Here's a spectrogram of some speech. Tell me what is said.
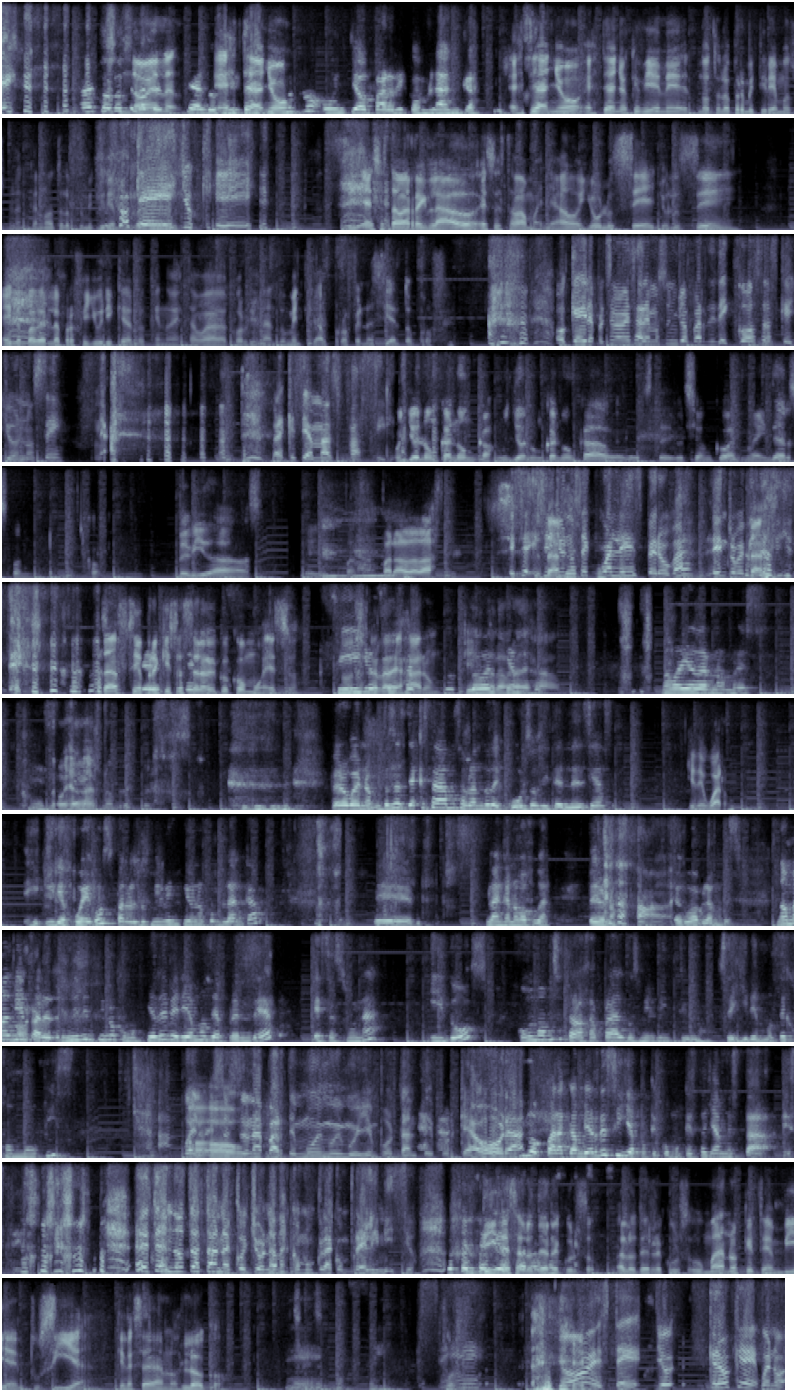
No, en la- este año- Un Jeopardy con Blanca. Este año, este año que viene, no te lo permitiremos, Blanca, no te lo permitiremos. Ok, ok. Sí, eso estaba arreglado, eso estaba mañado, yo lo sé, yo lo sé. Ahí nos va a ver la profe Yuri, que era lo que nos estaba coordinando. Mentira, profe, no es cierto, profe. Ok, la próxima vez haremos un Jeopardy de cosas que yo no sé. Para que sea más fácil. Un yo nunca nunca, un yo nunca nunca, este, versión Coal Minders con, con bebidas eh, para, para. Sí, Ese, ese Daf, yo no sé cuál es, pero va, dentro me Daf. dijiste. Daf siempre Este- quiso hacer algo como eso. Sí, pero yo la siempre- dejaron. ¿Quién no la habrá dejado? No voy a dar nombres. No voy a Este, dar nombres, pero Pero bueno, entonces ya que estábamos hablando de cursos y tendencias Y de Guaro. y, y de juegos para el 2021 con Blanca, eh, Blanca no va a jugar, pero no, luego hablamos de eso. No, más bien Ahora- para el 2021, como qué deberíamos de aprender, esa es una. Y dos, ¿cómo vamos a trabajar para el 2021? ¿Seguiremos de home office? Ah, bueno, eso Oh. es una parte muy, muy, muy importante, porque ahora Digo, para cambiar de silla, porque como que esta ya me está, este, esta no está tan acolchonada como la compré al inicio. Diles a los de recursos, a los de recursos humanos que te envíen tu silla, que no se hagan los locos. Eh, sí. Sí. Por No, este, yo creo que, bueno,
